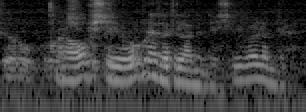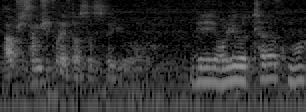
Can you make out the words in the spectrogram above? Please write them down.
투여로 코로나 아 9시 5분인가 들어갔는데 씨발놈들. 9시 30분에 떴었어 이거 미리 올리고 털었구만.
